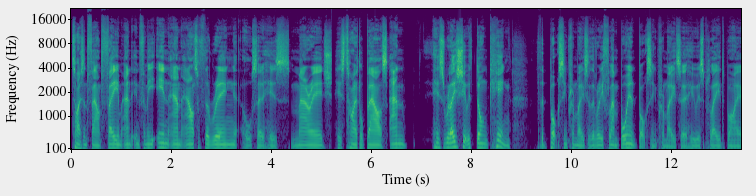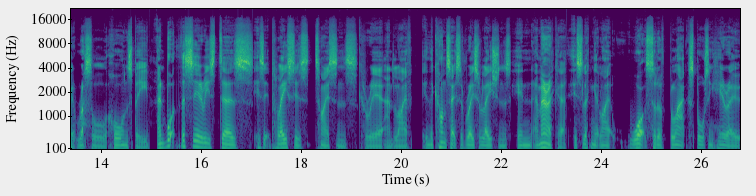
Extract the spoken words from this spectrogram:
Tyson found fame and infamy in and out of the ring, also his marriage, his title bouts, and his relationship with Don King, the boxing promoter, the very flamboyant boxing promoter who is played by Russell Hornsby. And what the series does is it places Tyson's career and life in the context of race relations in America, it's looking at like what sort of black sporting hero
